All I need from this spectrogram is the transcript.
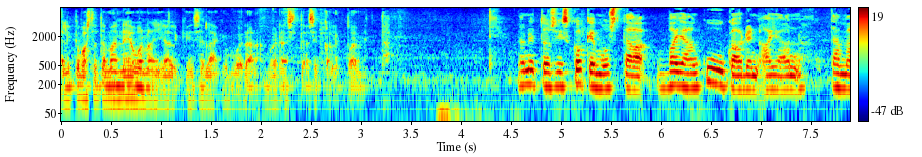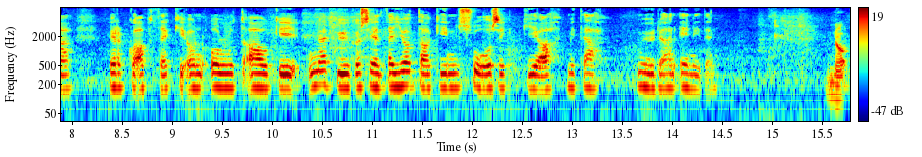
Eli vasta tämän neuvonnan jälkeen se lääke voidaan, voidaan sitten asiakkaalle toimittaa. No nyt on siis kokemusta vajaan kuukauden ajan. Tämä verkkoapteekki on ollut auki. Näkyykö sieltä jotakin suosikkia, mitä myydään eniten? No,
